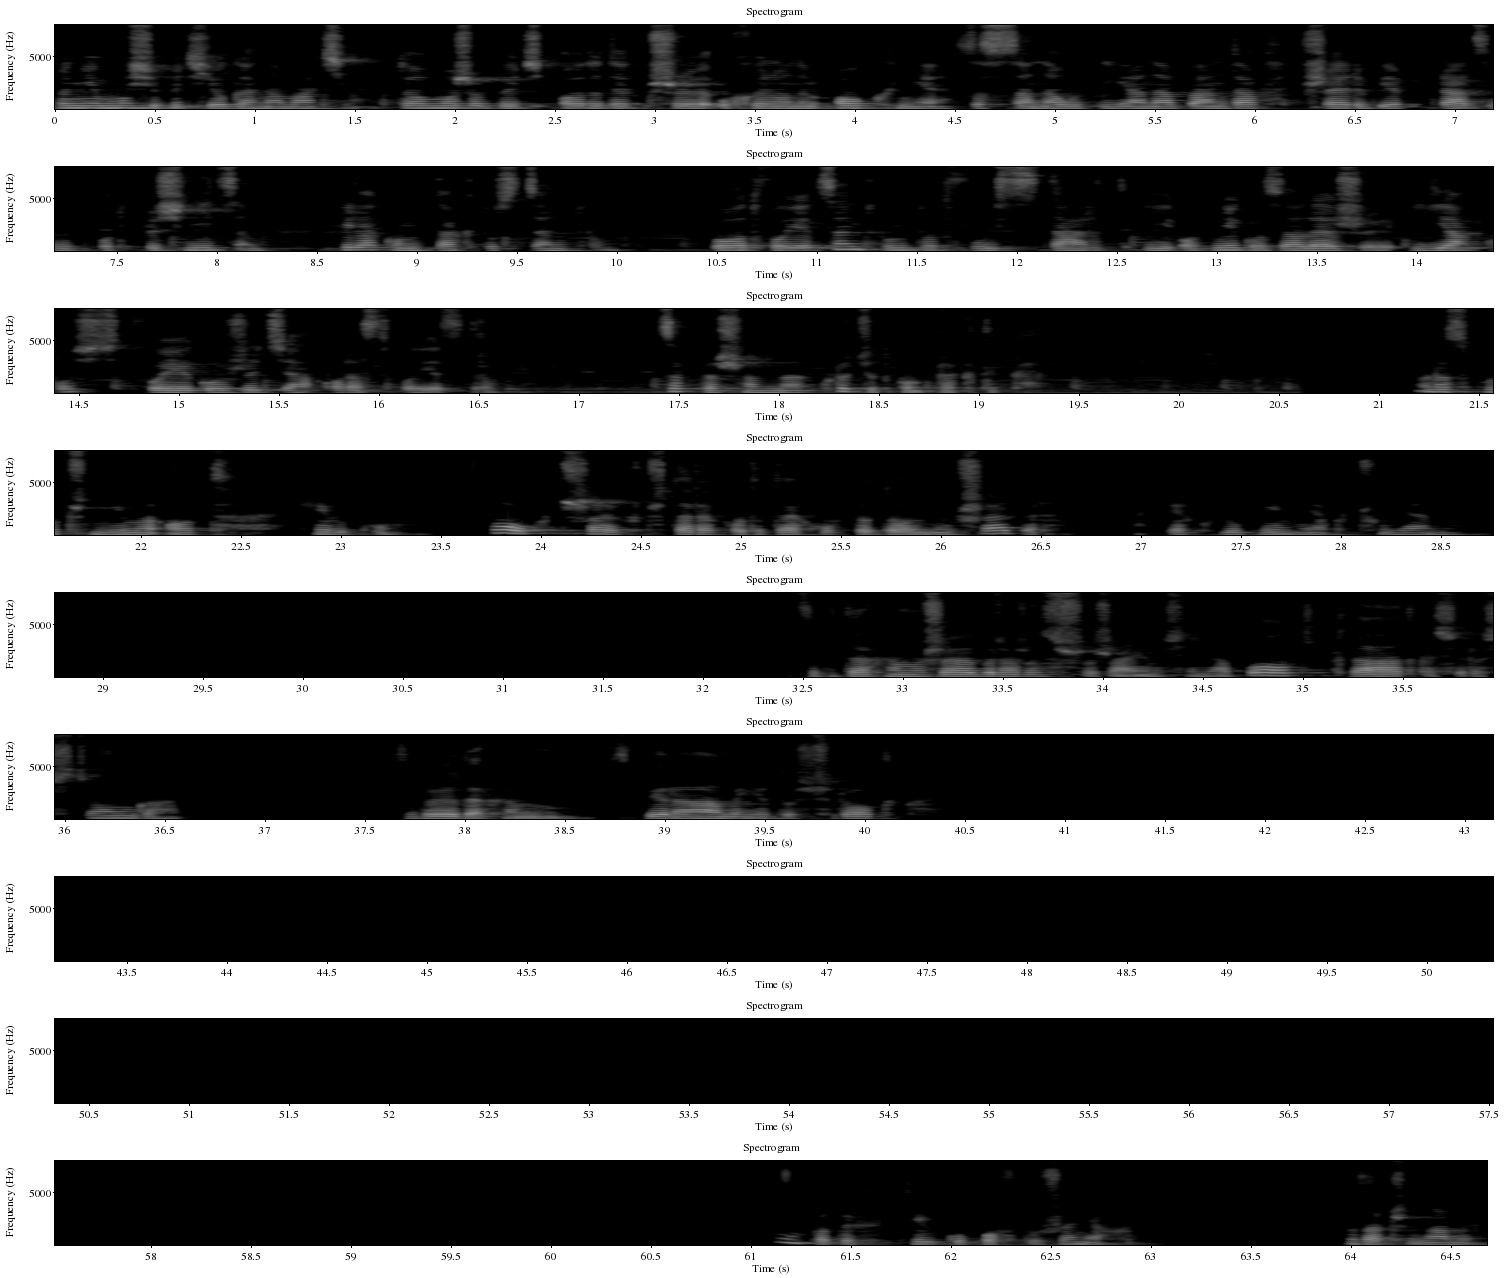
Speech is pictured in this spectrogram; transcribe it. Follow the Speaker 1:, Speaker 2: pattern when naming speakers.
Speaker 1: To nie musi być yoga na macie. To może być oddech przy uchylonym oknie, zasana Uddiyana Bandha w przerwie w pracy lub pod prysznicem, chwila kontaktu z centrum. Bo Twoje centrum to Twój start i od niego zależy jakość Twojego życia oraz Twoje zdrowie. Zapraszam na króciutką praktykę. Rozpocznijmy od kilku, dwóch, trzech, czterech oddechów do dolnych żeber, tak jak lubimy, jak czujemy. Z wdechem żebra rozszerzają się na boki, klatka się rozciąga. Z wydechem zbieramy je do środka. Po tych kilku powtórzeniach zaczynamy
